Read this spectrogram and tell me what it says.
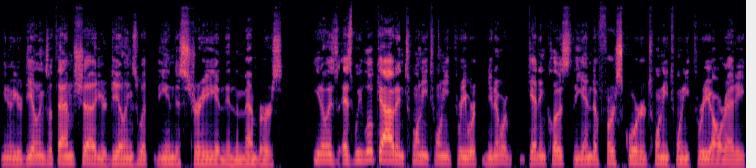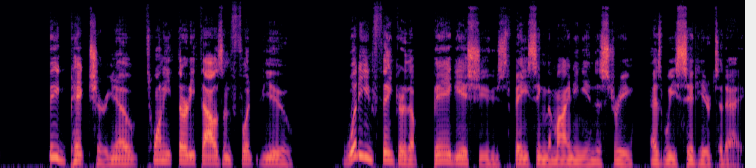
you know your dealings with MSHA and your dealings with the industry and, and the members, you know, as as we look out in 2023, we're you know we're getting close to the end of first quarter 2023 already. Big picture, you know, 20, 30,000 foot view. What do you think are the big issues facing the mining industry as we sit here today?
